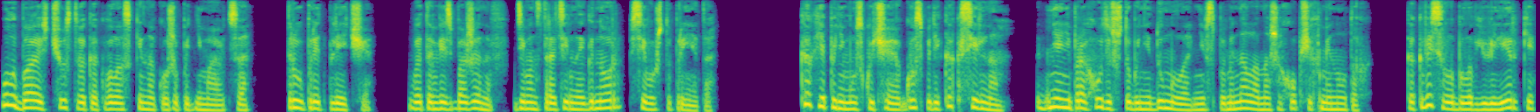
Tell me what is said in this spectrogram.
Улыбаюсь, чувствуя, как волоски на коже поднимаются. Тру предплечье. В этом весь Баженов, демонстративный игнор всего, что принято. Как я по нему скучаю, господи, как сильно. Дня не проходит, чтобы не думала, не вспоминала о наших общих минутах. Как весело было в ювелирке,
